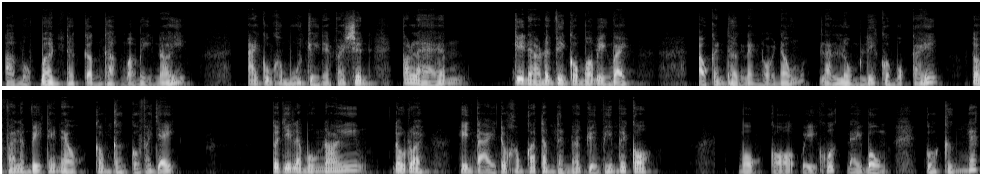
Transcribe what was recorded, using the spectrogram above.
ở một bên thật cẩn thận mở miệng nói. Ai cũng không muốn chuyện này phát sinh, có lẽ... Khi nào đến phiên cô mở miệng vậy? Âu Cánh Thần đang nổi nóng, lạnh lùng liếc cô một cái. Tôi phải làm việc thế nào, không cần cô phải dậy. Tôi chỉ là muốn nói Đủ rồi, hiện tại tôi không có tâm tình nói chuyện phím với cô. Một cổ ủy khuất đầy bụng, cô cứng ngắc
